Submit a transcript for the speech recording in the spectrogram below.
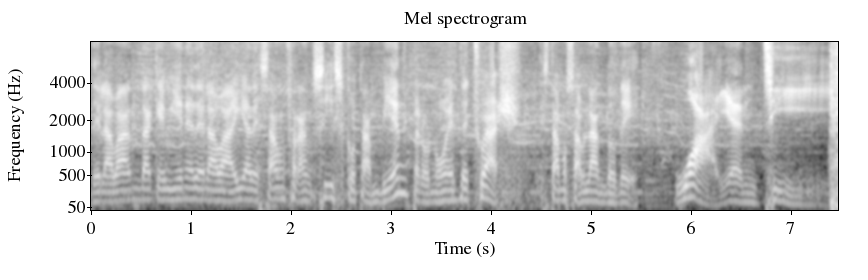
de la banda que viene de la bahía de San Francisco también, pero no es de trash. Estamos hablando de YNT.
